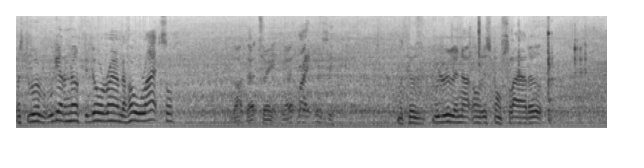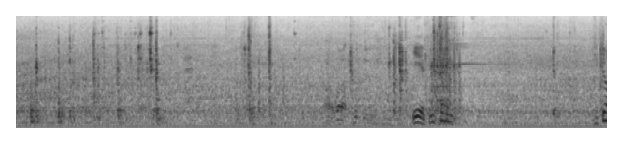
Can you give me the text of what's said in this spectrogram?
Mr. Wilbur, we got enough to go around the whole axle Not that chain. That might, let's see. because we're really not gonna, it's gonna slide up. What I could do. Yeah, if you come, if you come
